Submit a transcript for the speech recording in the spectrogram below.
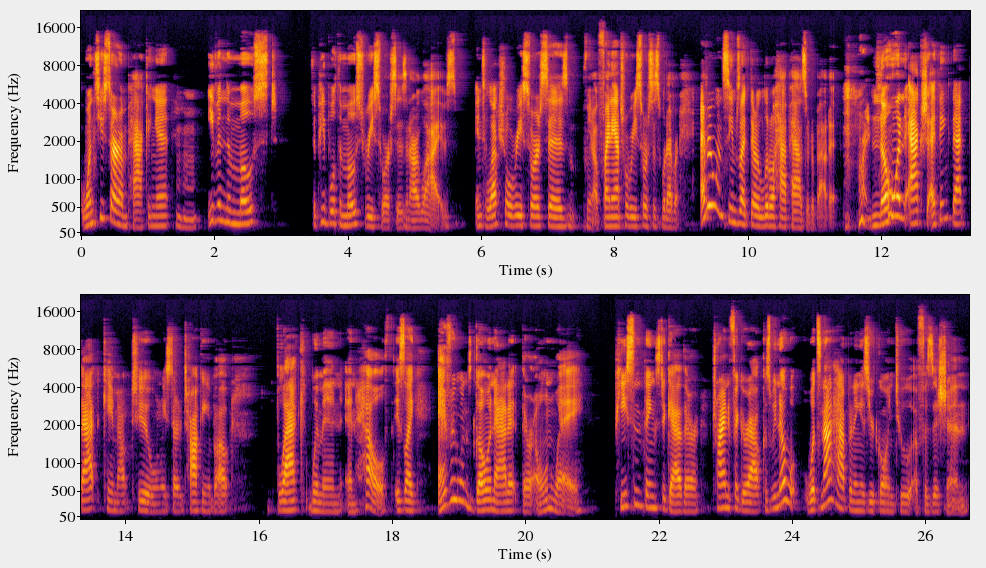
Once you start unpacking it, mm-hmm. even the most the people with the most resources in our lives intellectual resources you know financial resources whatever. Everyone seems like they're a little haphazard about it. Right. No one actually i think that that came out too when we started talking about black women and health is like everyone's going at it their own way piecing things together trying to figure out because we know what's not happening is you're going to a physician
